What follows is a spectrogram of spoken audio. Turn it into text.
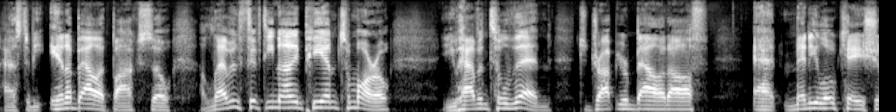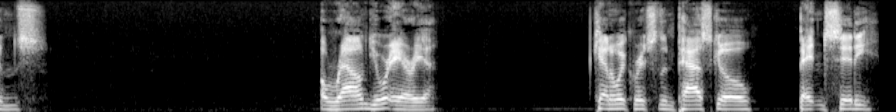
has to be in a ballot box. So 11:59 p.m. tomorrow, you have until then to drop your ballot off at many locations around your area Kennewick, Richland, Pasco, Benton City,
